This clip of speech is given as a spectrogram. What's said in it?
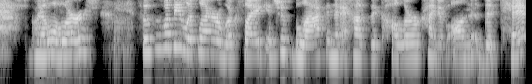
Spoiler alert. So this is what the lip liner looks like. It's just black and then it has the color kind of on the tip.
